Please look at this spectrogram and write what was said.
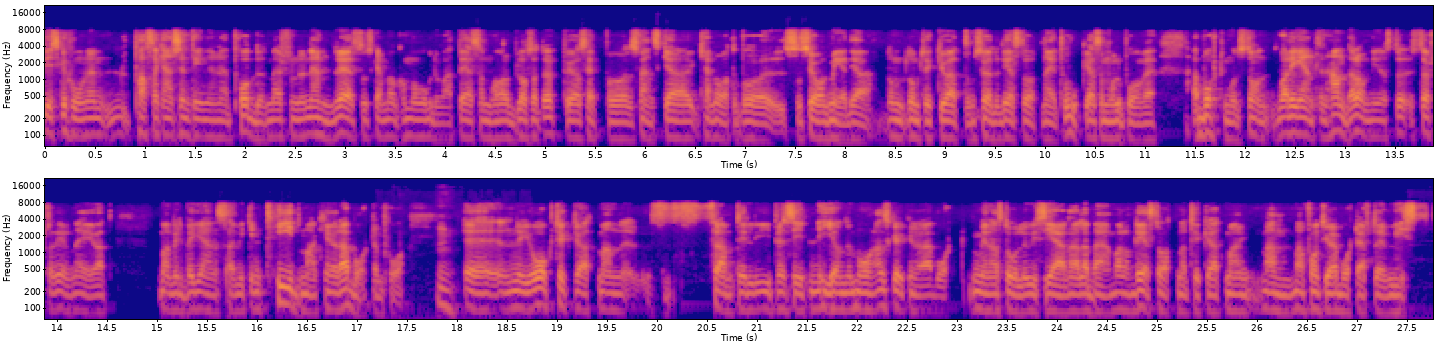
diskussionen passar kanske inte in i den här podden, men eftersom du nämnde det så ska man komma ihåg då att det som har blossat upp, jag har sett på svenska kamrater på social media, de, de tycker ju att de södra delstaterna är tokiga som håller på med abortmotstånd. Vad det egentligen handlar om i den st största delen är ju att man vill begränsa vilken tid man kan göra aborten på. Mm. Eh, New York tyckte att man fram till i princip nionde månaden skulle kunna göra abort medan då Louisiana, Alabama, de delstaterna tycker att man, man, man får inte göra abort efter en viss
